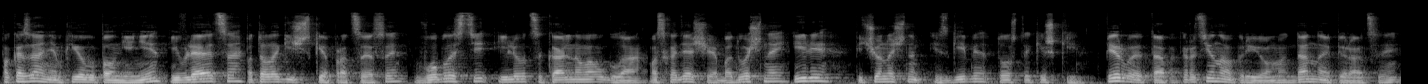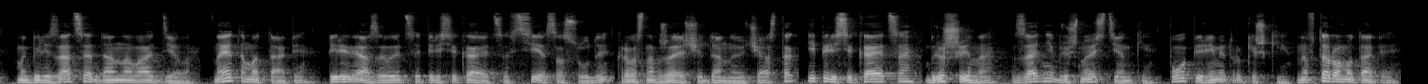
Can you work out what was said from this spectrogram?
Показанием к ее выполнению являются патологические процессы в области илиоцикального угла, восходящей ободочной или печеночном изгибе толстой кишки. Первый этап оперативного приема данной операции – мобилизация данного отдела. На этом этапе перевязываются пересекаются все сосуды, кровоснабжающие данный участок, и пересекается брюшина задней брюшной стенки по периметру кишки. На втором этапе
